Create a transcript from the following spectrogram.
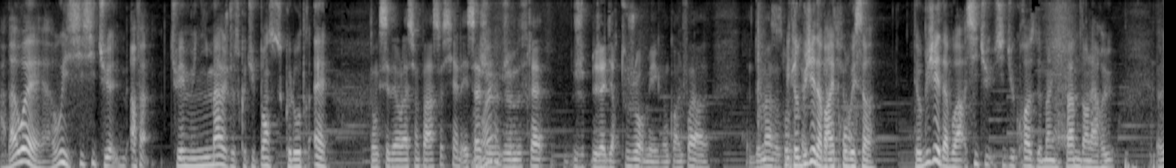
Ah bah ouais, ah oui, si si tu, enfin, tu aimes une image de ce que tu penses que l'autre est. Donc c'est des relations parasociales. Et ça, je- Ouais. je, me ferai, je, j'allais dire toujours, mais encore une fois, euh, demain, ça se trouve. Mais t'es obligé d'avoir éprouvé ça. T'es obligé d'avoir. Si tu, si tu croises demain une femme dans la rue, euh,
